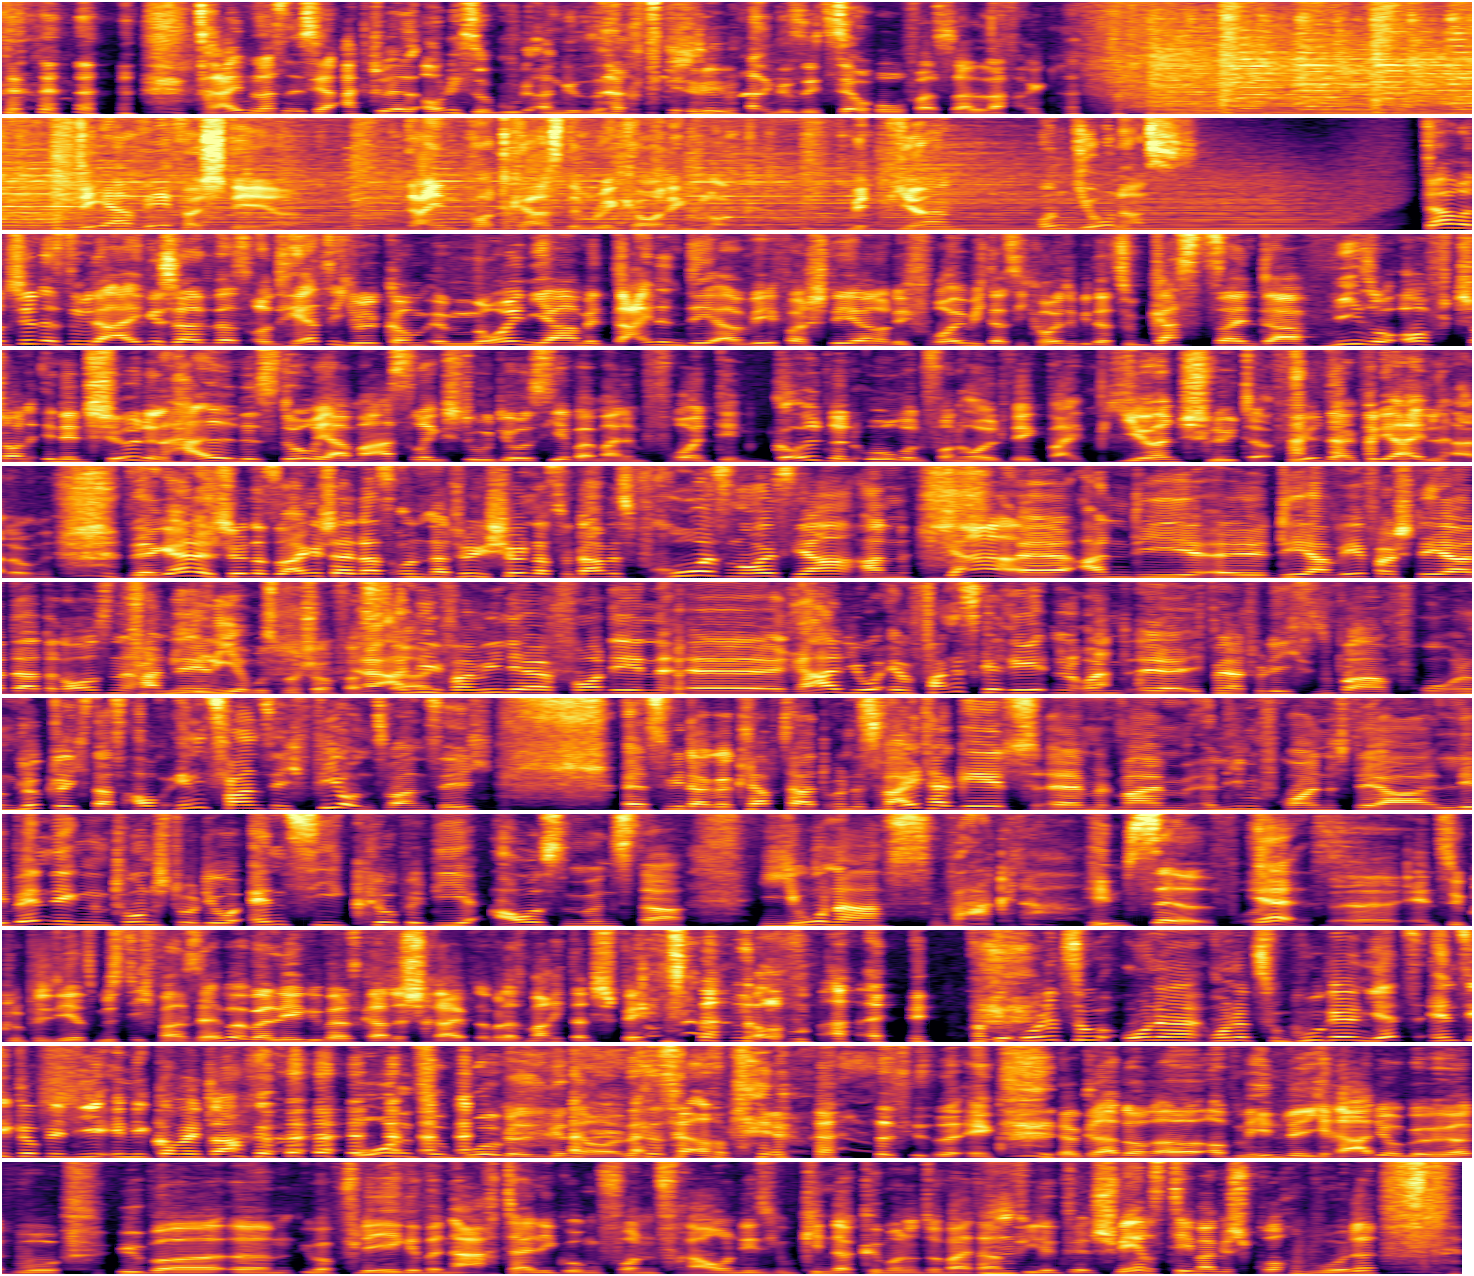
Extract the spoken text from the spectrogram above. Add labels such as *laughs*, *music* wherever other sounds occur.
*laughs* Treiben lassen ist ja aktuell auch nicht so gut angesagt, *laughs* wie angesichts der Hochwasserlage. DAW-Versteher, dein Podcast im Recording-Blog mit Björn und Jonas. Tag und schön, dass du wieder eingeschaltet hast und herzlich willkommen im neuen Jahr mit deinen DAW-Verstehern und ich freue mich, dass ich heute wieder zu Gast sein darf, wie so oft schon in den schönen Hallen des Storia Mastering Studios hier bei meinem Freund, den goldenen Ohren von Holdweg bei Björn Schlüter. Vielen Dank für die Einladung. *laughs* Sehr gerne, schön, dass du eingeschaltet hast und natürlich schön, dass du da bist. Frohes neues Jahr an, Ja. äh, an die äh, DAW-Versteher da draußen. Familie an den, muss man schon fast äh, sagen. An die Familie vor den äh, Radioempfangsgeräten und *laughs* äh, ich bin natürlich super froh und glücklich, dass auch in 2024 es wieder geklappt hat und es weitergeht äh, mit meinem lieben Freund der lebendigen Tonstudio Enzyklopädie aus Münster, Jonas Wagner. Himself. Und, Yes. äh, Enzyklopädie, jetzt müsste ich mal selber überlegen, wie man das gerade schreibt, aber das mache ich dann später *laughs* nochmal. Okay, ohne zu, ohne, ohne zu googeln, jetzt Enzyklopädie in die Kommentare. *laughs* Ohne zu gurgeln, genau. Das ist ja okay. *laughs* Das ist so eng. Ich habe gerade noch äh, auf dem Hinweg Radio gehört, wo über, ähm, über Pflege, Benachteiligung von Frauen, die sich um Kinder kümmern und so weiter, viel schweres Thema gesprochen wurde.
